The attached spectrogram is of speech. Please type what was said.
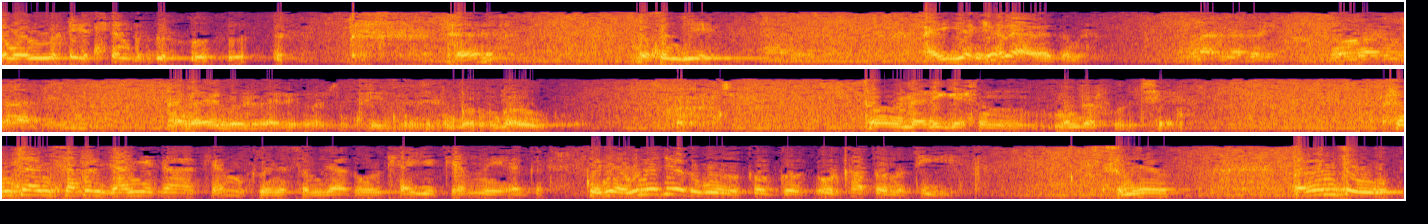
તમારું છે બધું હે વસંતજી આવી ગયા ક્યારે આવ્યા તમે વેરી ગુડ વેરી ગુડ બહુ તમારું ડેડિકેશન વન્ડરફુલ છે. સમટાઈમ્સ આપણે જાણીએ કે આ કેમ કોઈને સમજાતો, ઓળખાઈએ કેમ નહીં કોઈને એવું નથી હોતું હું ઓળખાતો નથી. સમજાયું? પરંતુ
